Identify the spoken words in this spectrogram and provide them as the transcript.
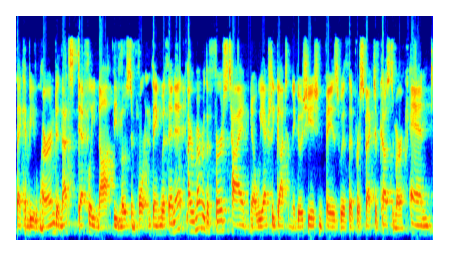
that can be learned. And that's definitely not the most important thing within it. I remember the first time, you know, we actually got to the negotiation phase with a prospective customer and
